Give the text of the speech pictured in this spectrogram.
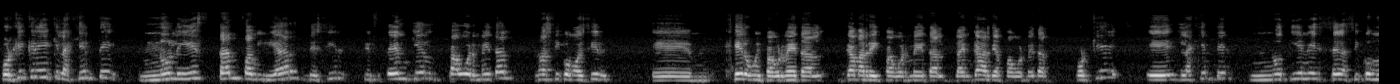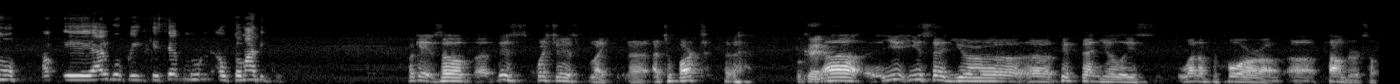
¿por qué cree que la gente no le es tan familiar decir Angel Power Metal, no así como decir eh, Halloween Power Metal, Gamma Ray Power Metal, Blind Guardian Power Metal? ¿Por qué eh, la gente no tiene así como eh, algo que, que, sea como un automático? Okay, so uh, this question is like uh, a two-part. okay. Uh, you, you said your uh, Fifth Angel is one of the four uh, founders of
